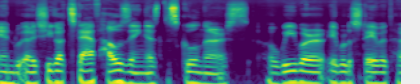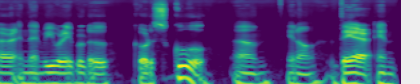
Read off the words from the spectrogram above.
And uh, she got staff housing as the school nurse. Uh, we were able to stay with her, and then we were able to go to school, um, you know, there. And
